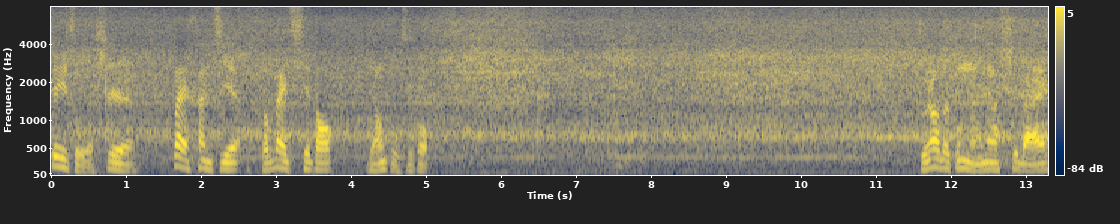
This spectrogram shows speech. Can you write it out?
这一组是外焊接和外切刀。两组机构，主要的功能呢是来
